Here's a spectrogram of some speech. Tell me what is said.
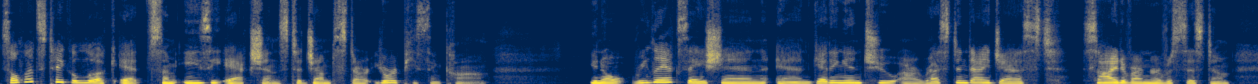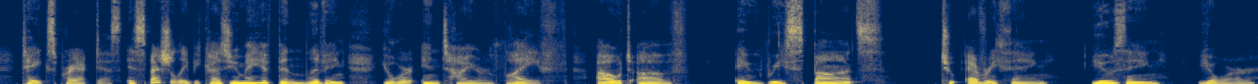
So let's take a look at some easy actions to jumpstart your peace and calm. You know, relaxation and getting into our rest and digest side of our nervous system takes practice, especially because you may have been living your entire life out of a response to everything using your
